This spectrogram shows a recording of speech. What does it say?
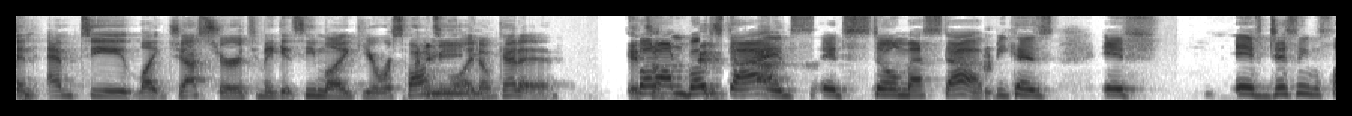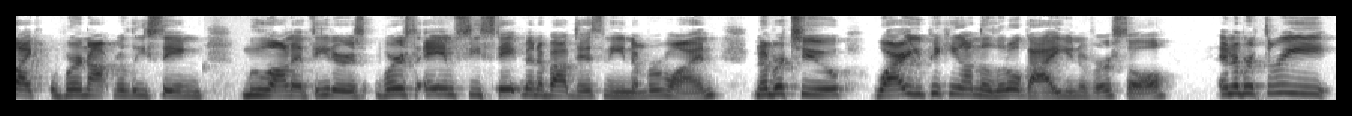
an empty like gesture to make it seem like you're responsible? I, mean, don't get it. it's but a- on both it's- sides, it's still messed up because if if Disney was like, we're not releasing Mulan in theaters, where's AMC's statement about Disney? Number one. Number two, why are you picking on the little guy, Universal? And number three,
